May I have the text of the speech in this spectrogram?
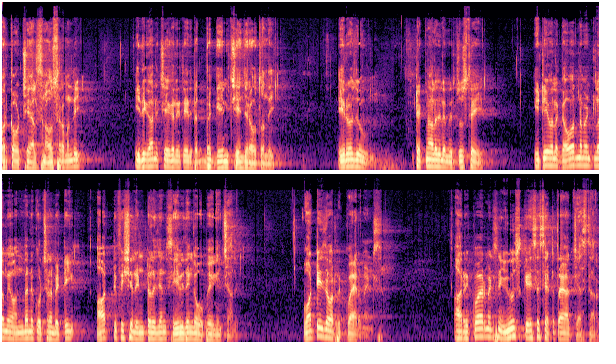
వర్కౌట్ చేయాల్సిన అవసరం ఉంది. ఇది కానీ చేయగలిగితే ఇది పెద్ద గేమ్ చేంజర్ అవుతుంది. ఈరోజు టెక్నాలజీలో మీరు చూస్తే ఇటీవల గవర్నమెంట్లో మేము అందరిని కూర్చోబెట్టి ఆర్టిఫిషియల్ ఇంటెలిజెన్స్ ఏ విధంగా ఉపయోగించాలి? What is our requirements? ఆ రిక్వైర్మెంట్స్ని యూస్ కేసెస్ ఎట్లా తయారు చేస్తారు?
